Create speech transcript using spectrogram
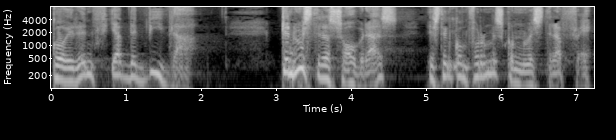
coherencia de vida. Que nuestras obras estén conformes con nuestra fe.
